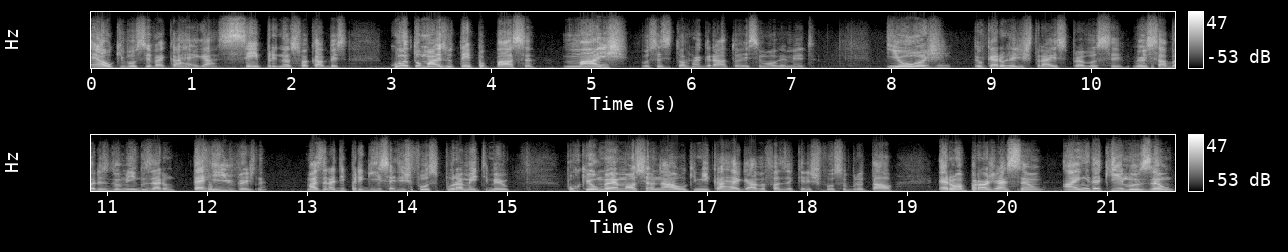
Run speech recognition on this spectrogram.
é algo que você vai carregar sempre na sua cabeça. Quanto mais o tempo passa, mais você se torna grato a esse movimento. E hoje eu quero registrar isso para você. Meus sábados e domingos eram terríveis, né? Mas era de preguiça e de esforço puramente meu. Porque o meu emocional, o que me carregava a fazer aquele esforço brutal, era uma projeção, ainda que ilusão,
